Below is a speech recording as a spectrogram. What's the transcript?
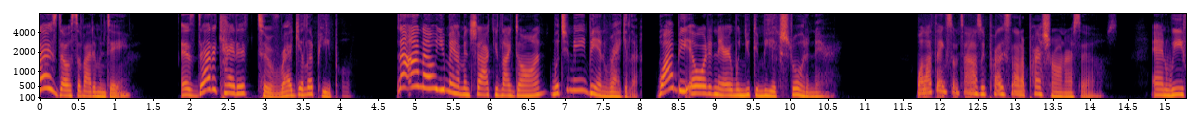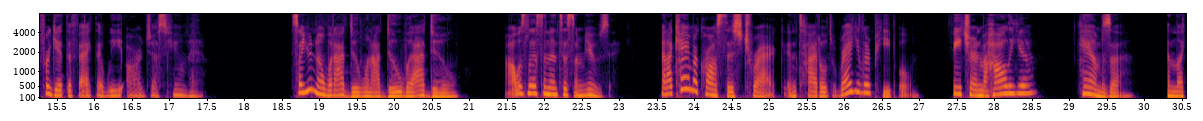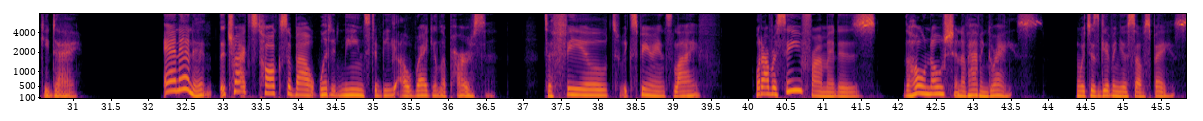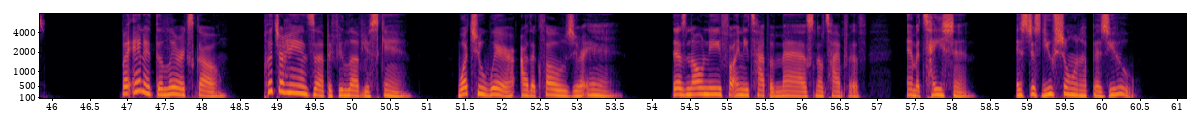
Today's dose of vitamin D is dedicated to regular people. Now, I know you may have been shocked. You like, Dawn, what you mean being regular? Why be ordinary when you can be extraordinary? Well, I think sometimes we place a lot of pressure on ourselves and we forget the fact that we are just human. So, you know what I do when I do what I do. I was listening to some music and I came across this track entitled Regular People featuring Mahalia, Hamzaa, and Lucky Daye. And in it, the track talks about what it means to be a regular person, to feel, to experience life. What I receive from it is the whole notion of having grace, which is giving yourself space. But in it, the lyrics go Put your hands up if you love your skin. What you wear are the clothes you're in. There's no need for any type of mask, no type of imitation. It's just you showing up as you.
